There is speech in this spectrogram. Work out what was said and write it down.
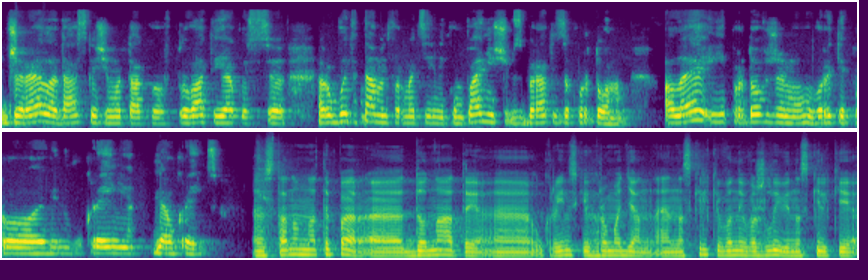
джерела, да, скажімо так, впливати якось, робити там інформаційні кампанії, щоб збирати за кордоном. Але і продовжуємо говорити про війну в Україні для українців. Е, Станом на тепер е, донати е, українських громадян, наскільки вони важливі, наскільки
